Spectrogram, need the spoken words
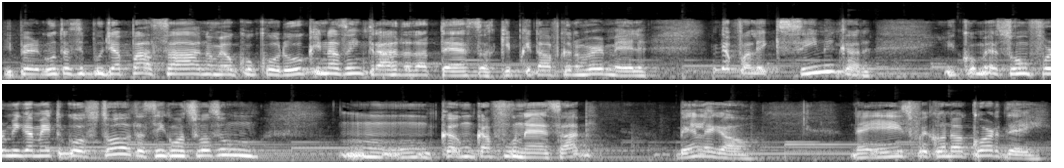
e pergunta se podia passar no meu cocuruco e nas entradas da testa aqui, porque tava ficando vermelha. Eu falei que sim, né, cara? E começou um formigamento gostoso, assim, como se fosse um, um, um, um cafuné, sabe? bem legal. Daí isso foi quando eu acordei.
